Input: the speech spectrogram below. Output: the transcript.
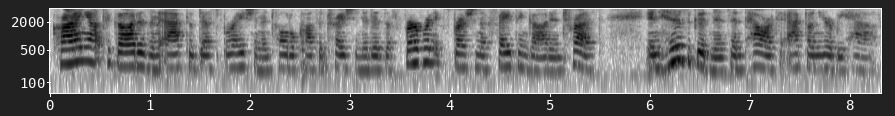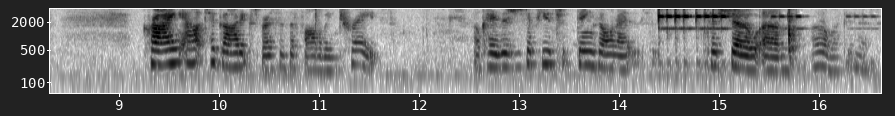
Crying out to God is an act of desperation and total concentration. It is a fervent expression of faith in God and trust in His goodness and power to act on your behalf. Crying out to God expresses the following traits. Okay, there's just a few things I want to to show. Um, oh my goodness.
